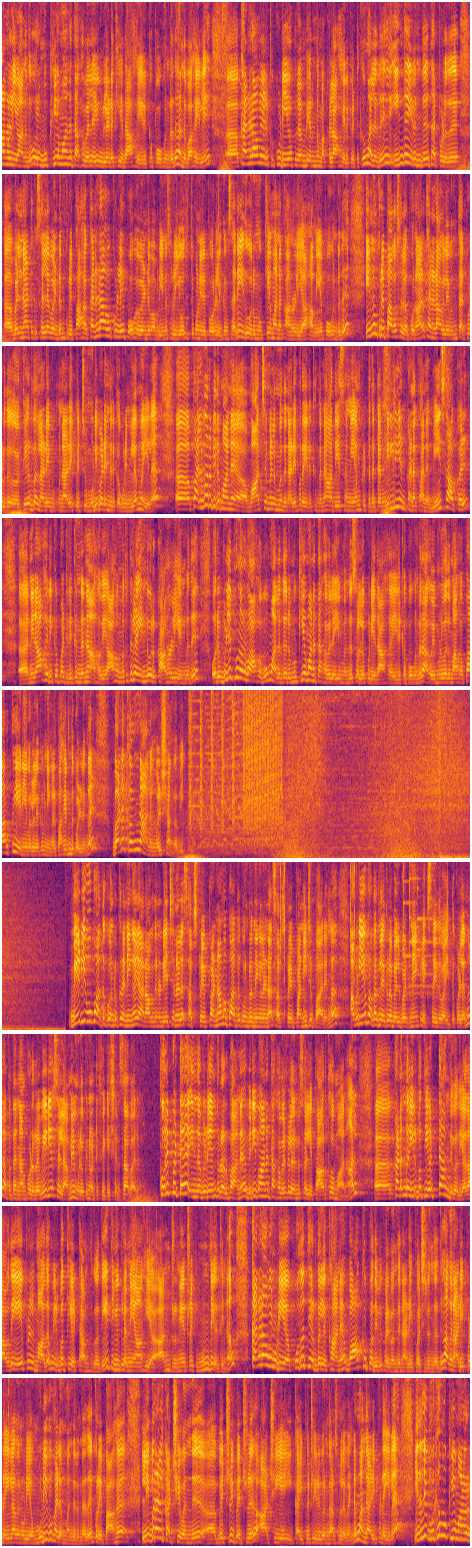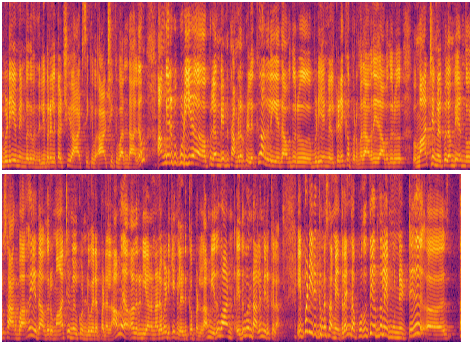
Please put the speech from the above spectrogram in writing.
காணொலியானது ஒரு முக்கியமான தகவலை உள்ளடக்கியதாக இருக்க போகின்றது. அந்த வகையிலே கனடாவில் இருக்கக்கூடிய புலம்பெயர்ந்த மக்களாக இருக்கட்டும் அல்லது இங்க இருந்து தற்பொழுது வெளிநாட்டுக்கு செல்ல வேண்டும். குறிப்பாக கனடாவுக்குள்ளே போக வேண்டும் அப்படின்னு சொல்லி யோசித்துக் கொண்டிருப்பவர்களுக்கும் சரி இது ஒரு முக்கியமான காணொளியாக அமைய போகின்றது. இன்னும் குறிப்பாக சொல்ல போனால் கனடாவில் வந்து தற்பொழுது தேர்தல் நடை நடைபெற்று முடிவடைந்திருக்கக்கூடிய நிலைமையில பல்வேறு விதமான மாற்றங்களும் வந்து நடைபெற இருக்கின்றன. அதே சமயம் கிட்டத்தட்ட மில்லியன் கணக்கான விசாக்கள் நிராகரிக்கப்பட்டிருக்கின்றன. ஆகவே ஆக மொத்தத்தில் இந்த ஒரு காணொளி என்பது ஒரு விழிப்புணர்வாகவும் அல்லது ஒரு முக்கியமான தகவலையும் வந்து சொல்லக்கூடியதாக இருக்க போகின்றது. ஆகவே முழுவதுமாக பார்த்து ஏனையவர்களுக்கும் நீங்கள் பகிர்ந்து கொள்ளுங்கள். வணக்கம் நான் உங்கள் சங்கவி. வீடியோவை பார்த்து கொண்டிருக்கிற நீங்க யாராவது என்னுடைய சேனலை சப்ஸ்கிரைப் பண்ணாம பார்த்து கொண்டிருந்தீங்கன்னா சப்ஸ்கிரைப் பண்ணிட்டு பாருங்க. அப்படியே பக்கத்துல இருக்கிற பெல் பட்டனையும் கிளிக் செய்து வைத்துக் கொள்ளுங்கள். அப்பதான் நான் போடுற வீடியோஸ் எல்லாமே உங்களுக்கு நோட்டிபிகேஷன்ஸா வரும். குறிப்பிட்ட இந்த விடயம் தொடர்பான விரிவான தகவல்கள் என்று சொல்லி பார்த்தோமானால் கடந்த இருபத்தி எட்டாம் தேதி அதாவது ஏப்ரல் மாதம் இருபத்தி எட்டாம் தேதி திங்கட்கிழமை ஆகிய அன்று நேற்றைக்கு முந்தைய தினம் கனடாவினுடைய பொது தேர்தலுக்கான வாக்குப்பதிவுகள் வந்து நடைபெற்றிருந்தது. அதன் அடிப்படையில் அதனுடைய முடிவுகளும் வந்திருந்தது. குறிப்பாக லிபரல் கட்சி வந்து வெற்றி பெற்று ஆட்சியை கைப்பற்றி இருக்குன்னு தான் சொல்ல வேண்டும். அந்த அடிப்படையில் இதுல மிக முக்கியமான ஒரு விடயம் என்பது வந்து லிபரல் கட்சி ஆட்சிக்கு ஆட்சிக்கு வந்தாலும் அங்க இருக்கக்கூடிய புலம்பெயர்ந்த தமிழர்களுக்கு அதுல ஏதாவது ஒரு விடயங்கள் கிடைக்கப்பெறும். அதாவது ஏதாவது ஒரு மாற்றங்கள் புலம்பெயர்ந்தோர் சார்பாக ஏதாவது ஒரு மாற்றங்கள் கொண்டு வரப்படலாம். அதனடியான நடவடிக்கைகள் எடுக்கப்படலாம். எதுவா எதுவென்றாலும் இருக்கலாம். இப்படி இருக்கின்ற சமயத்துல இந்த பொது தேர்தலை முன்னிட்டு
